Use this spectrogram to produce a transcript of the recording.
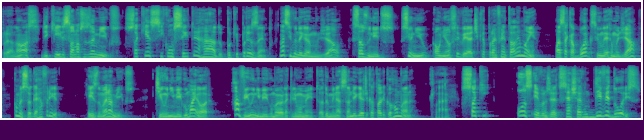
para nós de que eles são nossos amigos. Só que esse conceito é errado, porque, por exemplo, na Segunda Guerra Mundial, Estados Unidos se uniu à União Soviética para enfrentar a Alemanha. Mas acabou a Segunda Guerra Mundial, começou a Guerra Fria. Eles não eram amigos. Tinha um inimigo maior. Havia um inimigo maior naquele momento, a dominação da Igreja Católica Romana. Claro. Só que os evangélicos se acharam devedores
